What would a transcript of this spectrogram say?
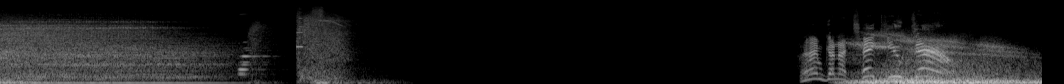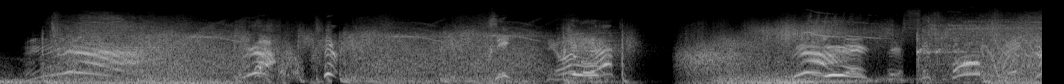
I'm gonna take you down! See? You like that? This is bullshit!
